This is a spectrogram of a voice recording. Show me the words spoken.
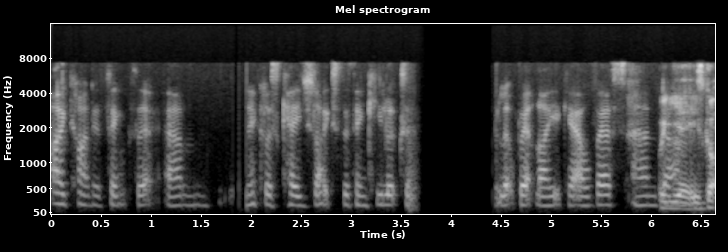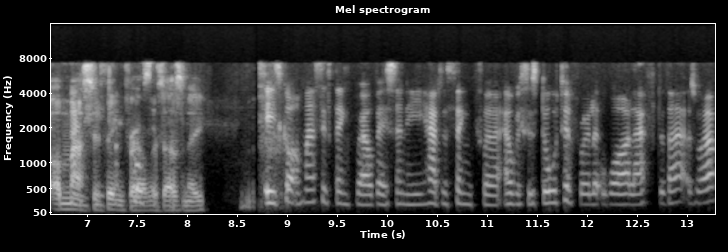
I kind of think that um, Nicolas Cage likes to think he looks a little bit like Elvis, and But yeah, um, he's got a massive thing for Elvis, hasn't he? He's got a massive thing for Elvis, and he had a thing for Elvis's daughter for a little while after that as well.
